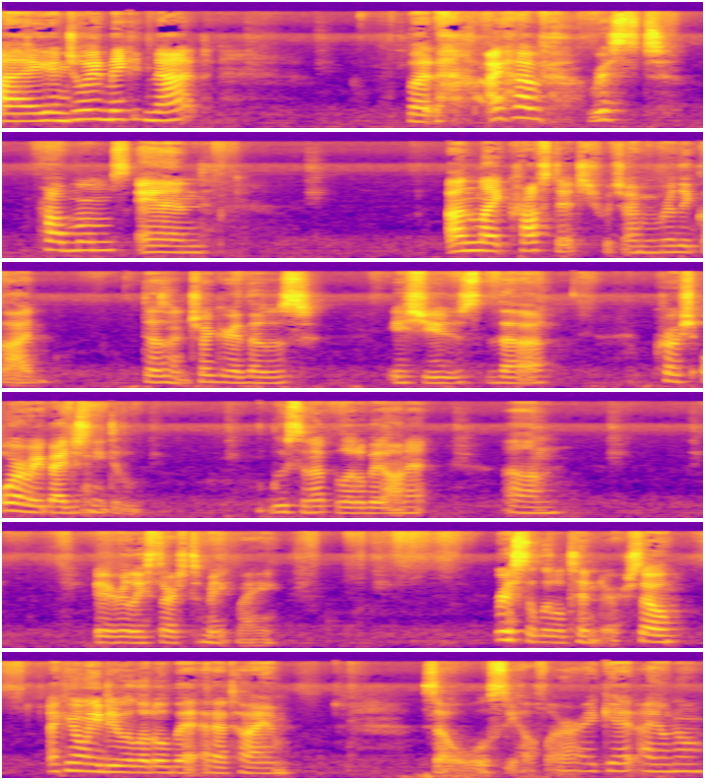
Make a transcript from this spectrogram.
I enjoyed making that, but I have wrist problems and unlike cross stitch, which I'm really glad doesn't trigger those issues, the crochet, or maybe I just need to loosen up a little bit on it. Um, it really starts to make my wrist a little tender. So I can only do a little bit at a time. So we'll see how far I get. I don't know.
